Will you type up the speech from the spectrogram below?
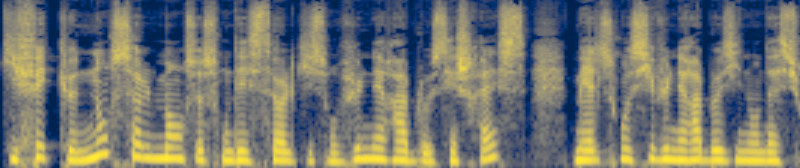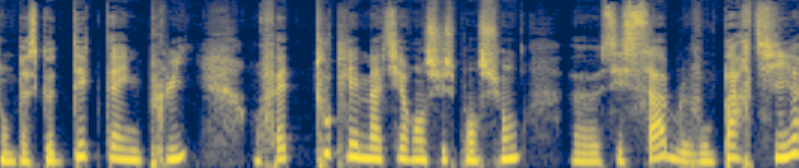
qui fait que non seulement ce sont des sols qui sont vulnérables aux sécheresses, mais elles sont aussi vulnérables aux inondations parce que dès que tu as une pluie, en fait, toutes les matières en suspension, euh, ces sables vont partir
